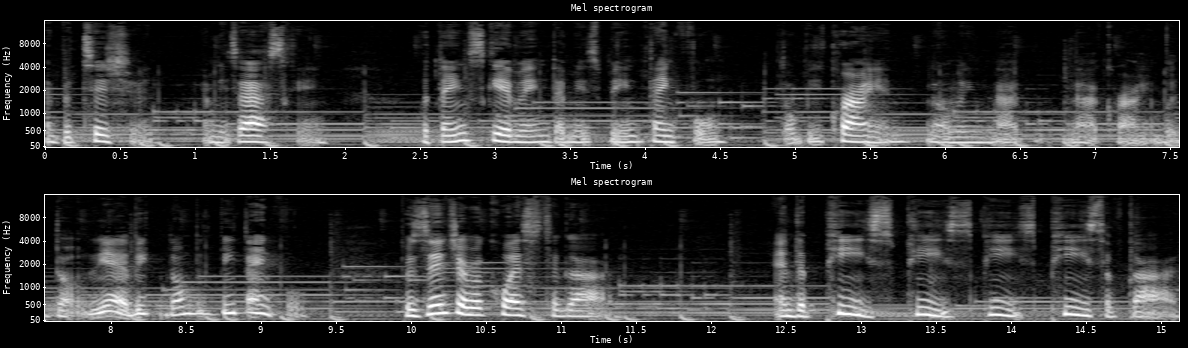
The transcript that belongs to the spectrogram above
and petition, that means asking. With thanksgiving, that means being thankful don't be crying. No, I mean not not crying, but don't yeah, be, don't be, be thankful. Present your requests to God, and the peace, peace, peace, peace of God,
